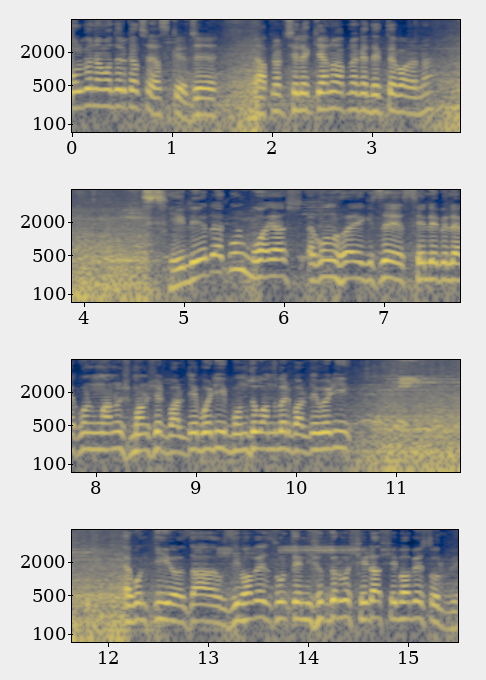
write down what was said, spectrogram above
বলবেন আমাদের কাছে আজকে যে আপনার ছেলে কেন আপনাকে দেখতে পারে না? ছেলের এখন বয়স এখন হয়ে গেছে ছেলেবেলে এখন মানুষ, মানুষের পাল্টে বেরি বন্ধু বান্ধবের পাল্টে বেরি এখন কি, যা, যেভাবে চলতে নিষেধ করবে, সেটা সেভাবে চলবে।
